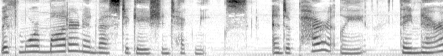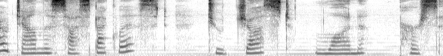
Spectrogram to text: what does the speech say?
with more modern investigation techniques, and apparently they narrowed down the suspect list to just one person.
